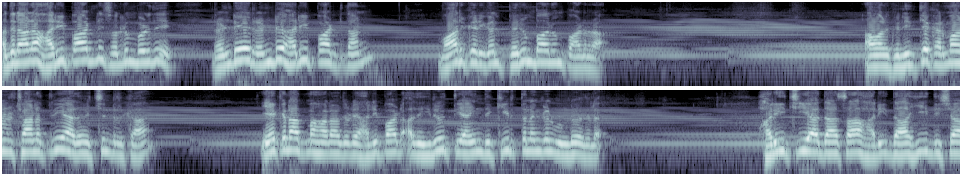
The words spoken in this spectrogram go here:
அதனால் அதனால ஹரிப்பாட்னு சொல்லும் பொழுது ரெண்டே ரெண்டு ஹரிப்பாட்டு தான் வார்கரிகள் பெரும்பாலும் பாடுறா. அவளுக்கு நித்திய கர்மானுஷ்டானத்திலையும் அதை வச்சுட்டு இருக்கா ஏகநாத் மகாராஜுடைய ஹரிபாட் அது இருபத்தி ஐந்து கீர்த்தனங்கள் உண்டு அதில். ஹரிச்சியா தாசா ஹரிதாஹி திஷா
